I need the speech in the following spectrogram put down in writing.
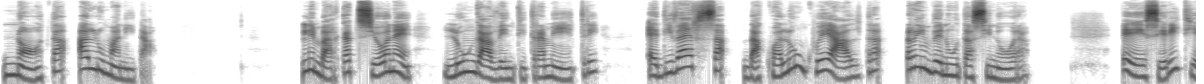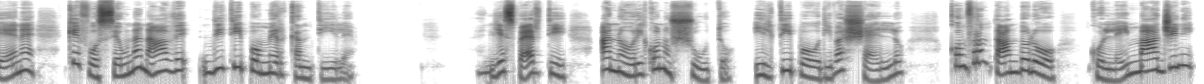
nota all'umanità. L'imbarcazione, lunga 23 metri, è diversa da qualunque altra rinvenuta sinora e si ritiene che fosse una nave di tipo mercantile. Gli esperti hanno riconosciuto il tipo di vascello confrontandolo con le immagini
